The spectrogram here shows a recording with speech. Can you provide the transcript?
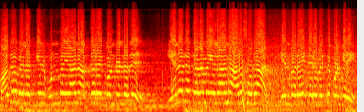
மது விலக்கில் உண்மையான அக்கறை கொண்டுள்ளது. எனது தலைமையிலான அரசுதான் என்பதை தெரிவித்துக் கொள்கிறேன்.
